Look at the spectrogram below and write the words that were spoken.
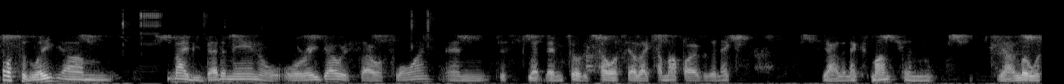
Possibly. Um, maybe Better Man or, or Ego if they were flying and just let them sort of tell us how they come up over the next know, the next month and you know, Louis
